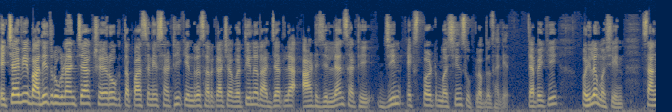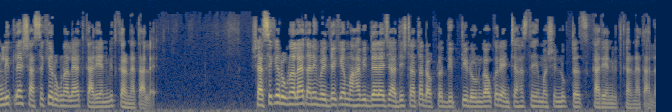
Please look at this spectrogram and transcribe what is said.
एच आय व्ही बाधित रुग्णांच्या क्षयरोग तपासणीसाठी केंद्र सरकारच्या वतीनं राज्यातल्या आठ जिल्ह्यांसाठी जीन एक्सपर्ट मशीन्स उपलब्ध झाली आहेत त्यापैकी पहिलं मशीन सांगलीतल्या शासकीय रुग्णालयात कार्यान्वित करण्यात आलंय. शासकीय रुग्णालयात आणि वैद्यकीय महाविद्यालयाचे अधिष्ठाता डॉक्टर दीप्ती डोणगावकर यांच्या हस्ते हे मशीन नुकतंच कार्यान्वित करण्यात आलं.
